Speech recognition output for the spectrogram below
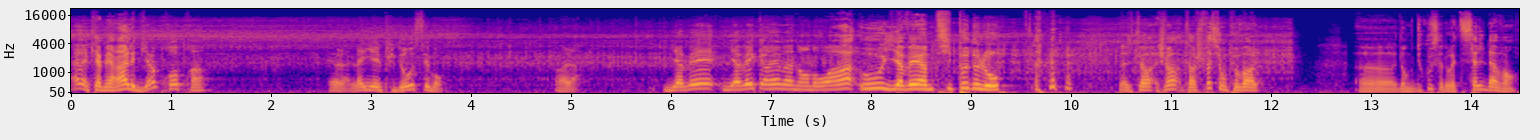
Ah, la caméra, elle est bien propre. Hein. Et voilà, là, il n'y avait plus d'eau, c'est bon. Voilà. Il y, avait, il y avait quand même un endroit où il y avait un petit peu de l'eau. je, attends, je sais pas si on peut voir. Euh, donc, du coup, ça doit être celle d'avant.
